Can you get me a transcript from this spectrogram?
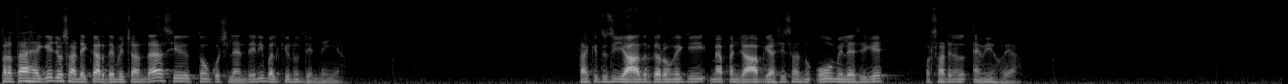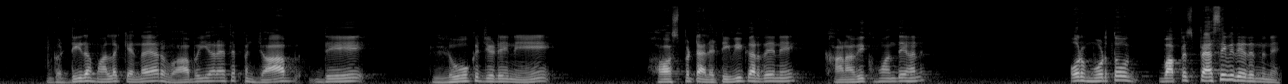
ਪ੍ਰਥਾ ਹੈਗੀ ਜੋ ਸਾਡੇ ਘਰ ਦੇ ਵਿੱਚ ਆਂਦਾ ਹੈ। ਅਸੀਂ ਉਤੋਂ ਕੁਝ ਲੈਂਦੇ ਨਹੀਂ, ਬਲਕਿ ਉਹਨੂੰ ਦਿੰਦੇ ਹੀ ਆ ਤਾਂ ਕਿ ਤੁਸੀਂ ਯਾਦ ਕਰੋਗੇ ਕਿ ਮੈਂ ਪੰਜਾਬ ਗਿਆ ਸੀ, ਸਾਨੂੰ ਉਹ ਮਿਲੇ ਸੀਗੇ ਔਰ ਸਾਡੇ ਨਾਲ ਐਵੇਂ ਹੋਇਆ। ਗੱਡੀ ਦਾ ਮਾਲਕ ਕਹਿੰਦਾ, ਯਾਰ, ਵਾਹ ਬਈ ਯਾਰ, ਇਹ ਤੇ ਪੰਜਾਬ ਦੇ ਲੋਕ ਜਿਹੜੇ ਨੇ ਹਸਪਿਟੈਲਿਟੀ ਵੀ ਕਰਦੇ ਨੇ, ਖਾਣਾ ਵੀ ਖਵਾਉਂਦੇ ਹਨ ਔਰ ਮੁੜ ਤੋਂ ਵਾਪਸ ਪੈਸੇ ਵੀ ਦੇ ਦਿੰਦੇ ਨੇ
